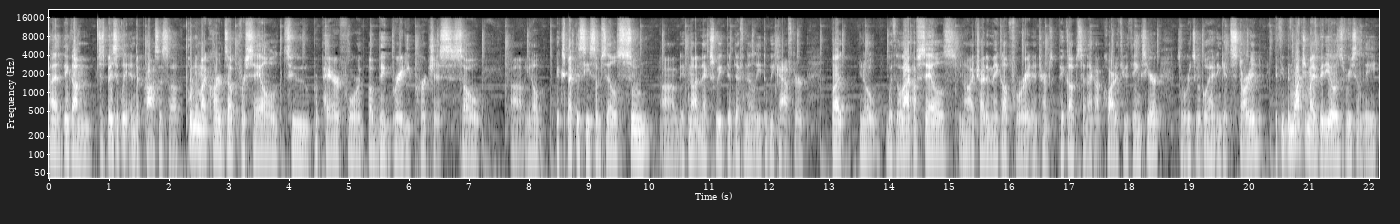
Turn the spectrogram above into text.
I think I'm just basically in the process of putting my cards up for sale to prepare for a big Brady purchase. So. Uh, you know, expect to see some sales soon. Um, if not next week, then definitely the week after. But you know, with the lack of sales, you know, I try to make up for it in terms of pickups, and I got quite a few things here. So we're just gonna go ahead and get started. If you've been watching my videos recently,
